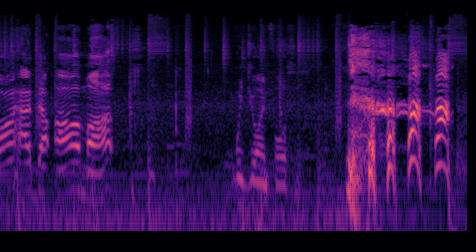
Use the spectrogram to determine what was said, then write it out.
I had the arm up. We join forces.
